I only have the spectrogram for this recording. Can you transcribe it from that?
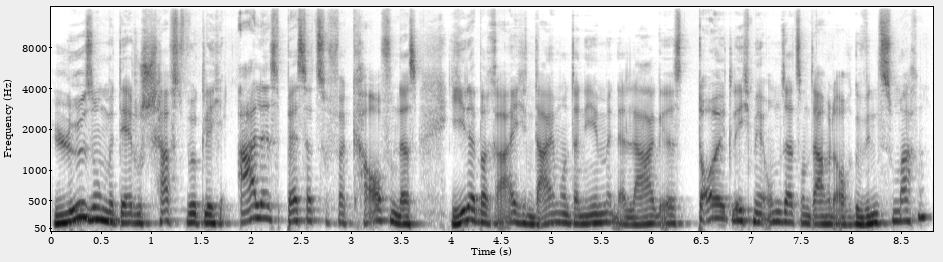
Lösung, mit der du schaffst, wirklich alles besser zu verkaufen, dass jeder Bereich in deinem Unternehmen in der Lage ist, deutlich mehr Umsatz und damit auch Gewinn zu machen?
